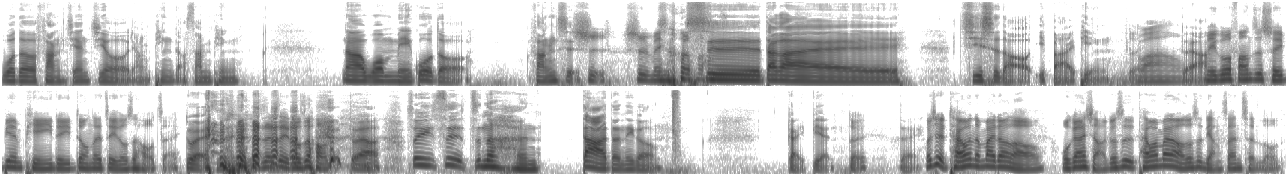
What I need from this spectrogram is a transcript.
我的房间只有两平到三平。那我美国的房子是是美国的是大概七十到一百平，对。哇哦，对啊，美国房子随便便宜的一栋，在这里都是豪宅，对。在这里都是豪宅。对啊，所以是真的很大的那个 改变。对对，而且台湾的麦当劳，我刚才想，就是台湾麦当劳都是两三层楼的，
